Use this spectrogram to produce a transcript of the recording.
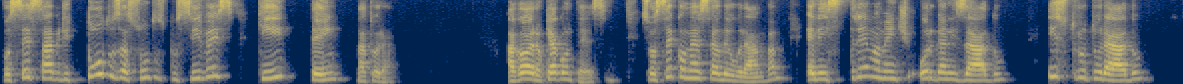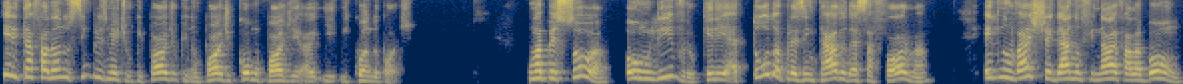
você sabe de todos os assuntos possíveis que tem na Torá. Agora, o que acontece? Se você começa a ler o Rambam, ele é extremamente organizado, estruturado, e ele está falando simplesmente o que pode, o que não pode, como pode e, e quando pode. Uma pessoa ou um livro que ele é todo apresentado dessa forma, ele não vai chegar no final e falar, bom,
